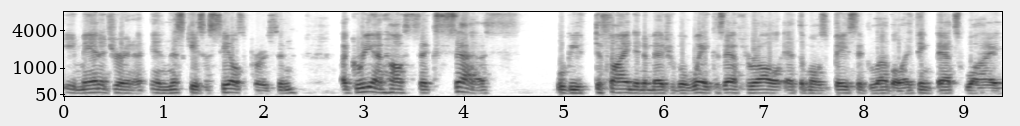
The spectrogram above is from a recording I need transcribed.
a manager, in, a, in this case, a salesperson, agree on how success will be defined in a measurable way. Because after all, at the most basic level, I think that's why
